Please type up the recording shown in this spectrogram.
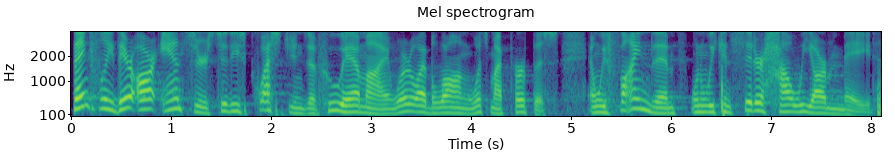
Thankfully, there are answers to these questions of who am I and where do I belong, what's my purpose? And we find them when we consider how we are made.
